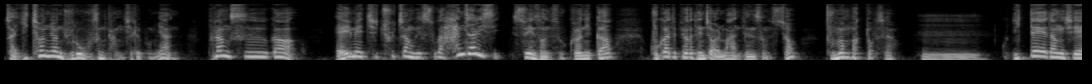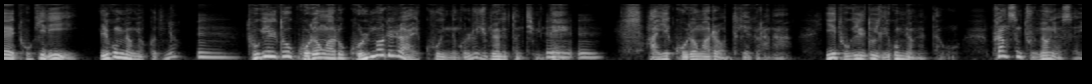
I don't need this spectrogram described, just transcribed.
자, 2000년 유로 우승 당시를 보면 프랑스가 A매치 출장 횟수가 한 자릿수인 선수. 그러니까 국가대표가 된 지 얼마 안 된 선수죠. 두 명밖에 없어요. 음. 이때 당시에 독일이 일곱 명이었거든요. 음. 독일도 고령화로 골머리를 앓고 있는 걸로 유명했던 팀인데 음, 음. 아, 이 고령화를 어떻게 해결하나. 이 독일도 일곱 명이었다고. 프랑스는 두 명이었어요.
